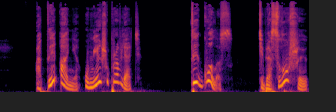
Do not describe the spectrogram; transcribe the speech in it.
— А ты, Аня, умеешь управлять? Ты голос. Тебя слушают.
